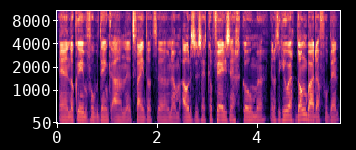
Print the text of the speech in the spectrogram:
En dan kun je bijvoorbeeld denken aan het feit dat uh, nou, mijn ouders dus uit Capverdi zijn gekomen. En dat ik heel erg dankbaar daarvoor ben.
